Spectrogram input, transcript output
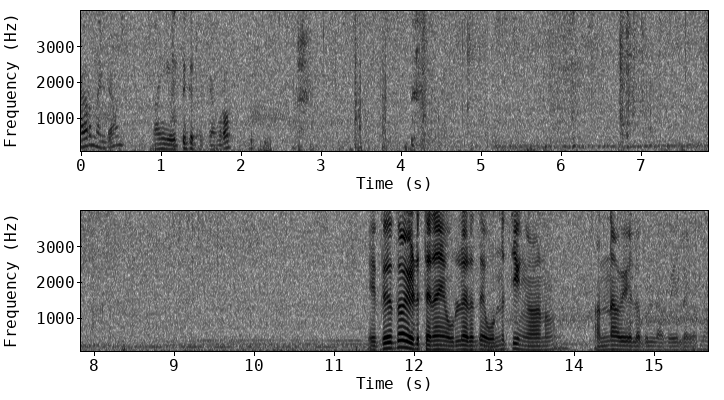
யாரும் எங்க நான் இங்க விட்டுக்கிட்டு இருக்கேன் ப்ரோ எது ஏதோ எடுத்தேனே உள்ளே இருந்து ஒன்றுத்தையும் காணும். அன்அவைலபிள் அவைலபிள்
